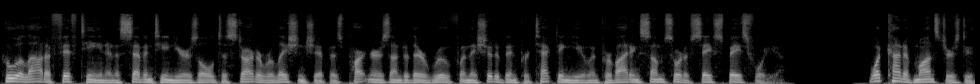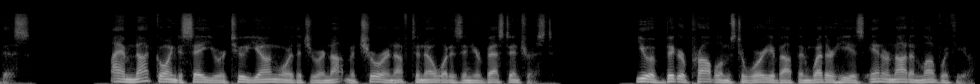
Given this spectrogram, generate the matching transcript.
Who allowed a 15 and a 17 years old to start a relationship as partners under their roof when they should have been protecting you and providing some sort of safe space for you? What kind of monsters do this? I am not going to say you are too young or that you are not mature enough to know what is in your best interest. You have bigger problems to worry about than whether he is in or not in love with you.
